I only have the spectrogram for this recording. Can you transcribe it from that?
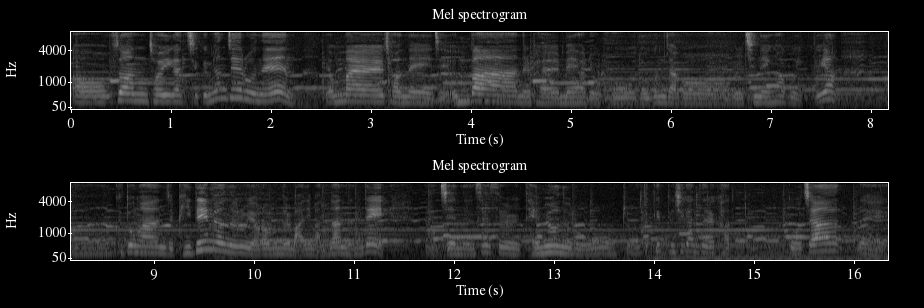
어, 우선 저희가 지금 현재로는 연말 전에 이제 음반을 발매하려고 녹음 작업을 진행하고 있고요. 어, 그동안 이제 비대면으로 여러분들 많이 만났는데 이제는 슬슬 대면으로 좀 뜻깊은 시간들을 갖고자 네,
